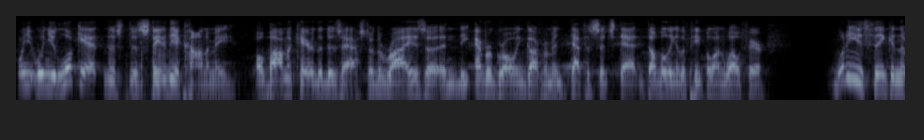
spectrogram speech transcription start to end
When you, when you look at this, the state of the economy, Obamacare, the disaster, the rise uh, in the ever growing government, deficits, debt, doubling of the people on welfare, what do you think in the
